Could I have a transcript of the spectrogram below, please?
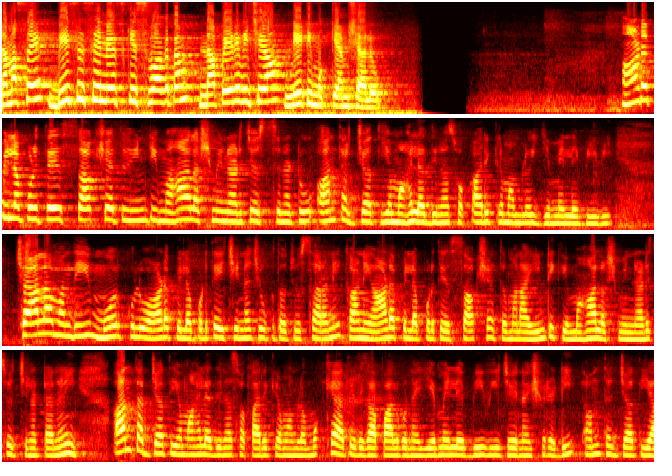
నమస్తే బీసీసీ న్యూస్కి స్వాగతం. నా పేరు విజయ నేటి ముఖ్యాంశాలు. ఆడపిల్ల పుడితే సాక్షాత్తు ఇంటి మహాలక్ష్మి నడిచేస్తున్నట్టు అంతర్జాతీయ మహిళా దినోత్సవ కార్యక్రమంలో ఎమ్మెల్యే బీవీ. చాలామంది మూర్ఖులు ఆడపిల్ల పుడితే చిన్న చూపుతో చూస్తారని కానీ ఆడపిల్ల పుడితే సాక్షాత్తు మన ఇంటికి మహాలక్ష్మి నడిచొచ్చినట్టనని అంతర్జాతీయ మహిళా దినోత్సవ కార్యక్రమంలో ముఖ్య అతిథిగా పాల్గొన్న ఎమ్మెల్యే బీవీ జయనేశ్వరరెడ్డి అంతర్జాతీయ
